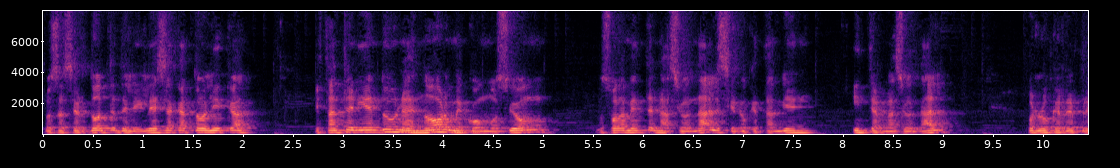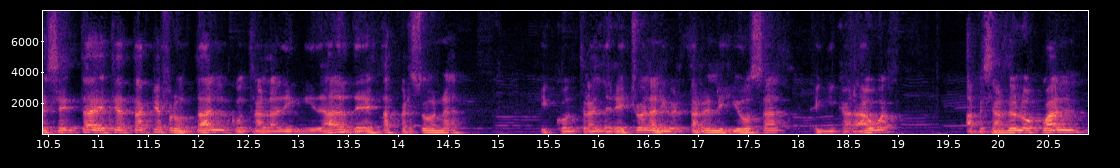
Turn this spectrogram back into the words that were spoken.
los sacerdotes de la Iglesia Católica están teniendo una enorme conmoción, no solamente nacional, sino que también internacional, por lo que representa este ataque frontal contra la dignidad de estas personas y contra el derecho a la libertad religiosa en Nicaragua, a pesar de lo cual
